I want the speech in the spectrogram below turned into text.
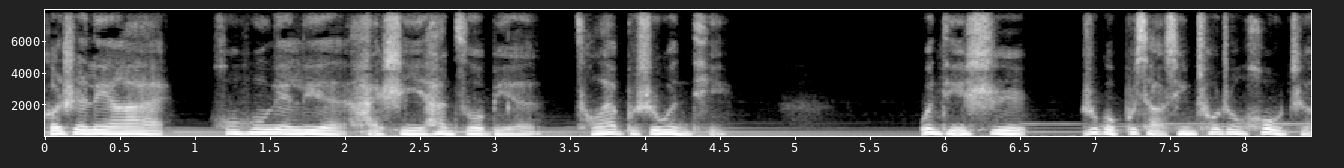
和谁恋爱，轰轰烈烈还是遗憾作别，从来不是问题。问题是，如果不小心抽中后者，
